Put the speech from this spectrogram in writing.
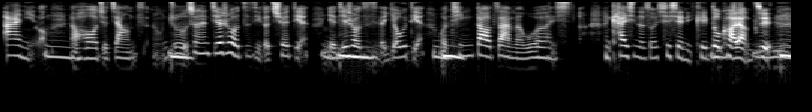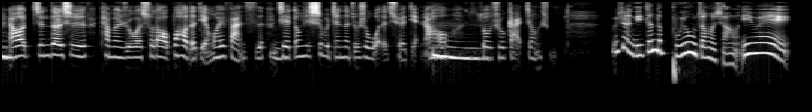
爱你了，嗯。然后就这样子，嗯就嗯。现在接受了自己的缺点，也接受自己的优点。嗯。我听到赞美，我会很很开心的说谢谢你，可以多夸两句。嗯。然后真的是他们如果说到我不好的点，我会反思嗯。这些东西是不是真的就是我的缺点，然后嗯做出改正什么的。不是你真的不用这么想了，因为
